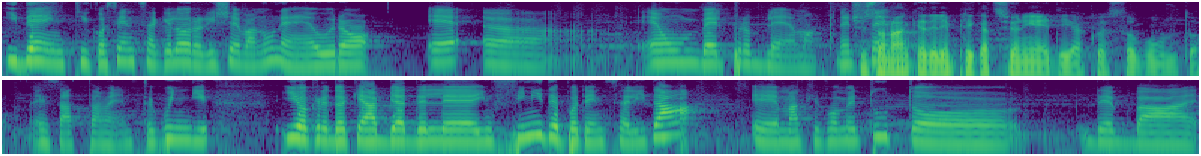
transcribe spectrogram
identico senza che loro ricevano un euro è, eh, è un bel problema. Nel Ci sen- sono anche delle implicazioni etiche a questo punto. Esattamente, quindi io credo che abbia delle infinite potenzialità, eh, ma che come tutto debba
